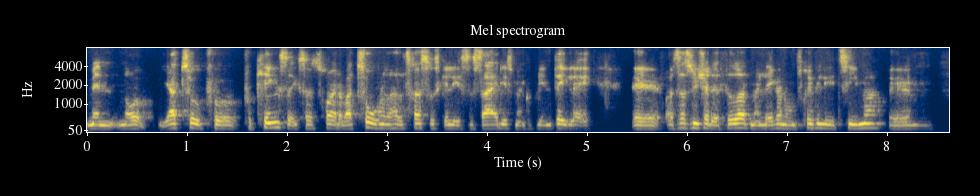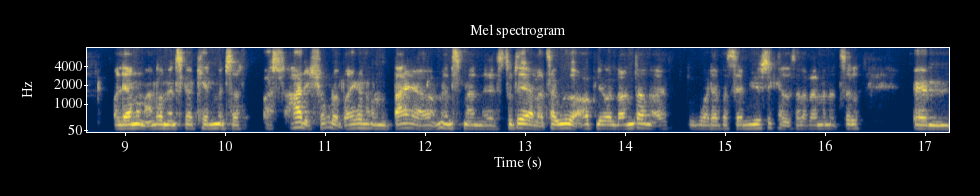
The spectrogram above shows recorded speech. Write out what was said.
Men når jeg tog på, på Kings, ikke, så tror jeg, der var 250 forskellige societies, man kunne blive en del af. Øh, og så synes jeg, det er federe, at man lægger nogle frivillige timer. Øh, og lære nogle andre mennesker at kende, men så også har det sjovt at drikke nogle bajer, mens man øh, studerer eller tager ud og oplever London og whatever, ser musicals eller hvad man er til. Øhm,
